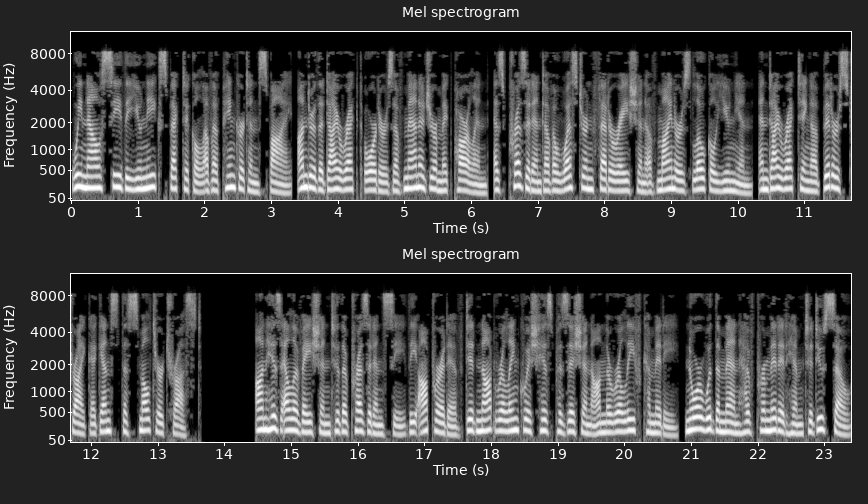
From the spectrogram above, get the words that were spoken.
We now see the unique spectacle of a Pinkerton spy, under the direct orders of manager McParland, as president of a Western Federation of Miners local union, and directing a bitter strike against the Smelter Trust. On his elevation to the presidency the operative did not relinquish his position on the Relief Committee, nor would the men have permitted him to do so,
